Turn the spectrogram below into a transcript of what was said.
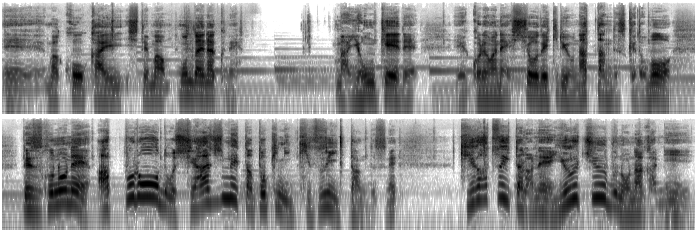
えーまあ公開して、まあ問題なくね、まあ 4K で、えこれはね、視聴できるようになったんですけども、で、そのね、アップロードし始めた時に気づいたんですね。気がついたらね、YouTube の中に、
